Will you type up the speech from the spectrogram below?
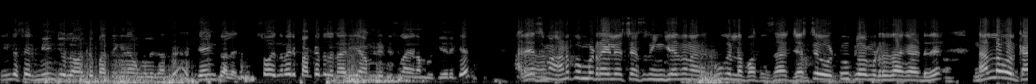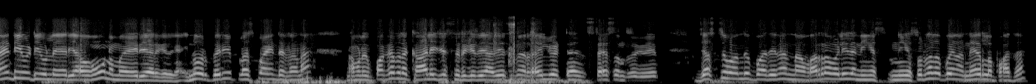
இந்த சைடு மீன்ஜூரில் வந்து பாத்தீங்கன்னா உங்களுக்கு வந்து ஜெயின் காலேஜ் ஸோ இந்த மாதிரி பக்கத்தில் நிறைய அம்யூனிட்டிஸ்லாம் நம்மளுக்கு இருக்கு. அதே சமயம் அனுப்பம்பட்டு ரயில்வே ஸ்டேஷன் இங்கே இருந்து நாங்கள் கூகுளில் பார்த்தோம் சார். ஜஸ்ட் ஒரு டூ கிலோமீட்டர் தான் காட்டுது நல்ல ஒரு கனெக்டிவிட்டி உள்ள ஏரியாவும் நம்ம ஏரியா இருக்குதுங்க இன்னொரு பெரிய ப்ளஸ் பாயிண்ட் என்னன்னா நம்மளுக்கு பக்கத்தில் காலேஜஸ் இருக்குது. அதே சமயம் ரயில்வே ஸ்டேஷன் இருக்குது. ஜஸ்ட் வந்து பார்த்தீங்கன்னா நான் வர்ற வழியில் நீங்கள் நீங்கள் சொன்னதை போய் நான் நேரில் பார்த்தேன்.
